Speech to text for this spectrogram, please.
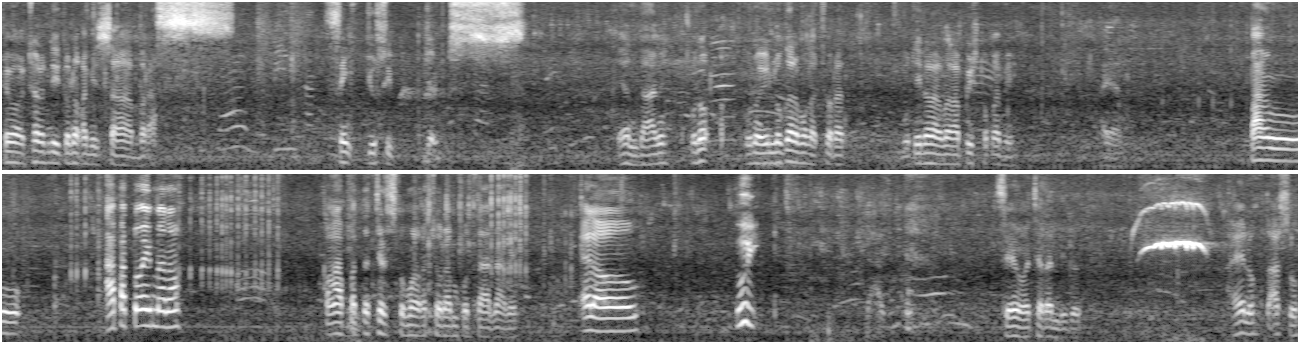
so, charon dito na kami sa Baras. St. Joseph Church. Ayan, dami. Puno. Puno yung lugar mga tsurat. Buti na lang nakapisto kami. Ayan pang apat to ay ano pang apat na church to mga katsura ang punta namin. Hello. Uy! Siya mga tsuran dito. Ayun o taas o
